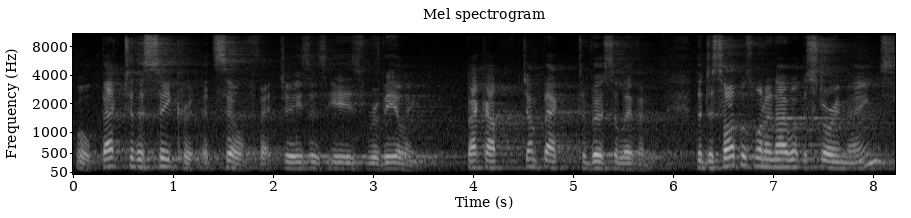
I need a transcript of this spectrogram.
Well, back to the secret itself that Jesus is revealing. Back up, jump back to verse 11. The disciples want to know what the story means.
